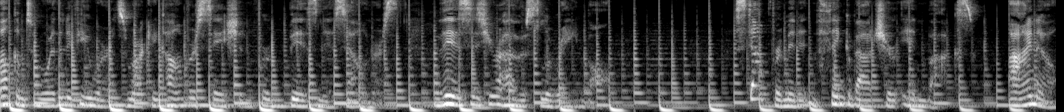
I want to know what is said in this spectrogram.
Welcome to More Than a Few Words Marketing Conversation for Business Owners. This is your host, Lorraine Ball. Stop for a minute and think about your inbox. I know,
